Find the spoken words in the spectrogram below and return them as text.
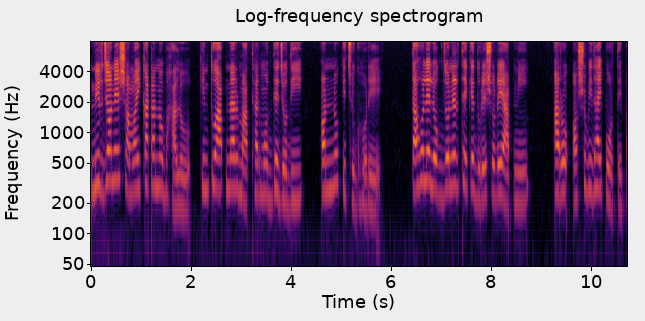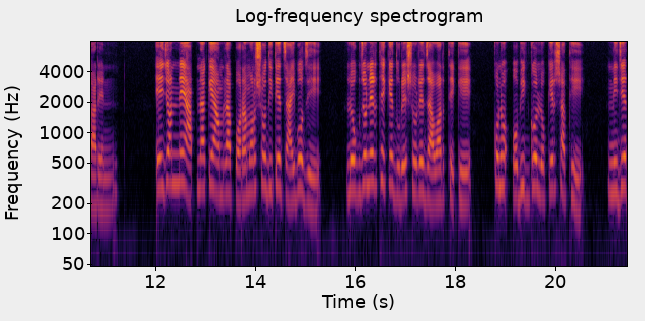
নির্জনে সময় কাটানো ভালো, কিন্তু আপনার মাথার মধ্যে যদি অন্য কিছু ঘোরে, তাহলে লোকজনের থেকে দূরে সরে আপনি আরও অসুবিধায় পড়তে পারেন। এই জন্যে আপনাকে আমরা পরামর্শ দিতে চাইব যে, লোকজনের থেকে দূরে সরে যাওয়ার থেকে কোনো অভিজ্ঞ লোকের সাথে নিজের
